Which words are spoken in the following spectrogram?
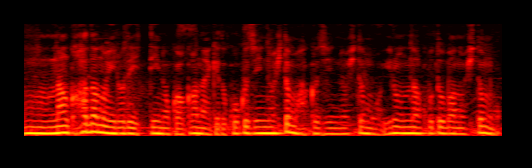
うん、なんか肌の色で言っていいのか分かんないけど黒人の人も白人の人もいろんな言葉の人も。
